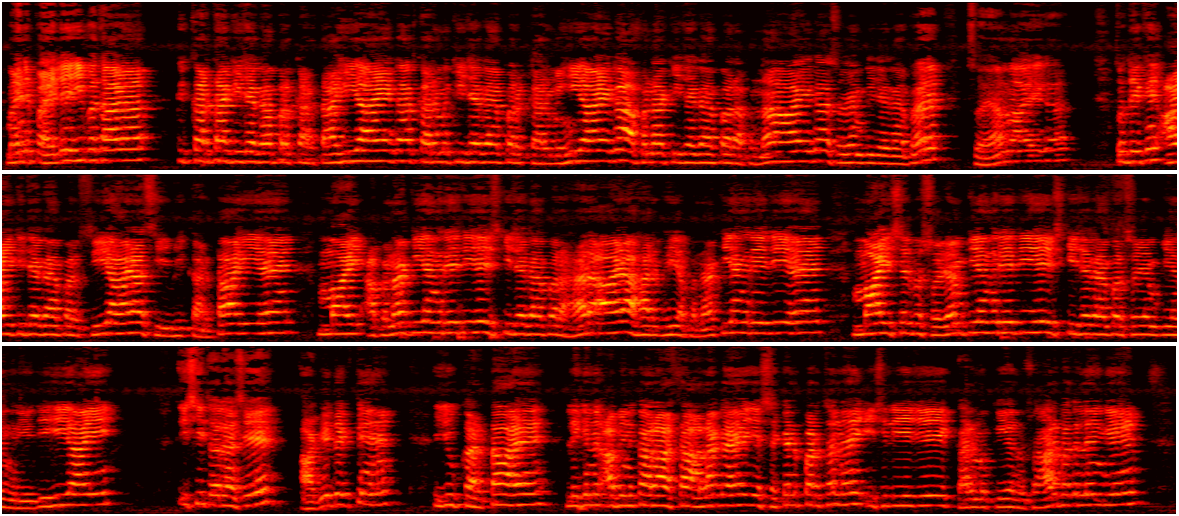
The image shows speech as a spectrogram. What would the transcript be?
मैंने पहले ही बताया कि कर्ता की जगह पर कर्ता ही आएगा, कर्म की जगह पर कर्म ही आएगा, अपना की जगह पर अपना आएगा, स्वयं की जगह पर स्वयं आएगा। तो देखें आई की जगह पर सी आया सी भी करता ही है। माई अपना की अंग्रेज़ी है, इसकी जगह पर हर आया, हर भी अपना की अंग्रेज़ी है। माई सिर्फ़ स्वयं की अंग्रेज़ी है, इसकी जगह पर स्वयं की अंग्रेज़ी ही आई। इसी तरह से आगे देखते हैं। यू करता है, लेकिन अब इनका रास्ता अलग है, ये सेकंड पर्सन है, इसलिए ये कर्म के अनुसार बदलेंगे।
